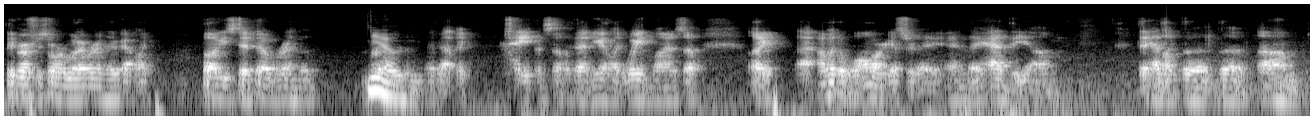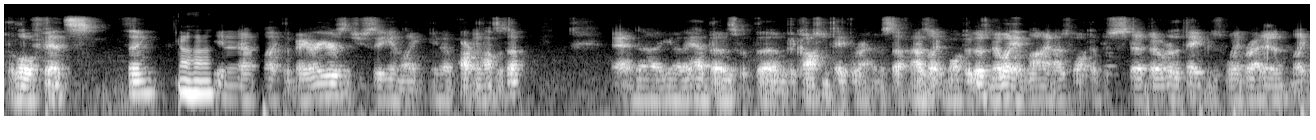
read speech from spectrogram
the grocery store or whatever, and they've got like buggies tipped over in the Yeah. road, and they've got like tape and stuff like that. And you got like waiting line and stuff. Like I went to Walmart yesterday, and they had the um, they had like the the um, the little fence thing. Uh huh. You know, like the barriers that you see in like you know parking lots and stuff. And uh, you know they had those with the with the caution tape around them and stuff. And I was like, walked through. There was nobody in line. I just walked up, just stepped over the tape, and just went right in. Like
